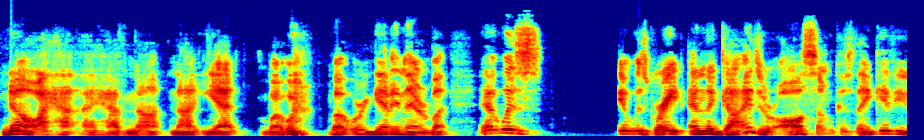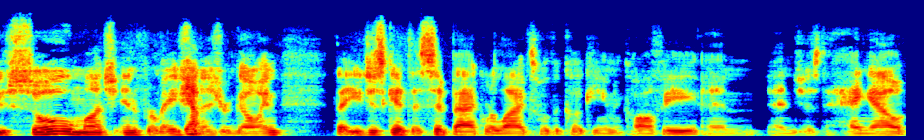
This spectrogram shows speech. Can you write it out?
no, I ha- I have not not yet, but we're but we're getting there. But it was it was great, and the guides are awesome because they give you so much information Yep. as you're going that you just get to sit back, relax with a cookie and a coffee, and and just hang out.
